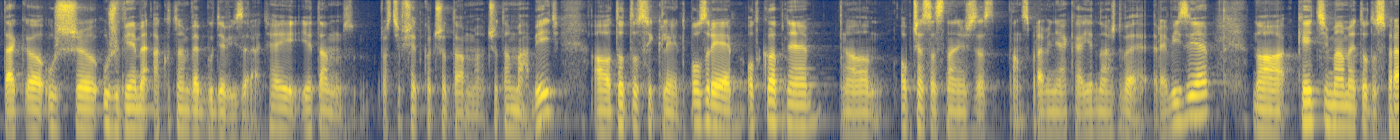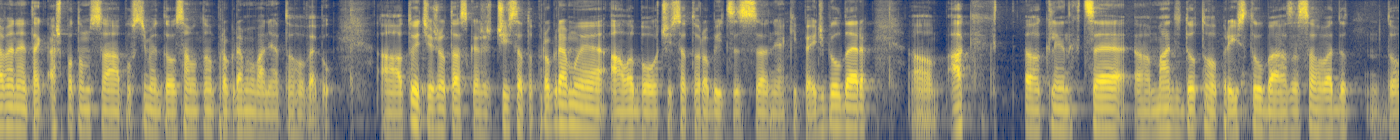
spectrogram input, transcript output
tak uh, už, uh, už vieme, ako ten web bude vyzerať. Hej, je tam proste všetko, čo tam, čo tam má byť. Toto si klient pozrie, odklepne, občas sa stane, že sa tam spraví nejaká jedna až dve revízie. No a keď máme toto spravené, tak až potom sa pustíme do samotného programovania toho webu. A tu je tiež otázka, že či sa to programuje, alebo či sa to robí cez nejaký page builder. Ak E, klient chce e, mať do toho prístup a zasahovať do, do,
